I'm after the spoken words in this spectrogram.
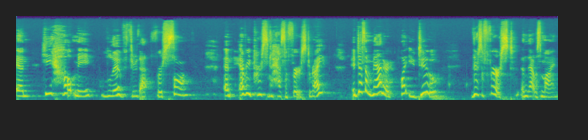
and he helped me live through that first song. And every person has a first, right? It doesn't matter what you do, there's a first, and that was mine.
